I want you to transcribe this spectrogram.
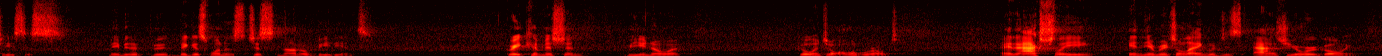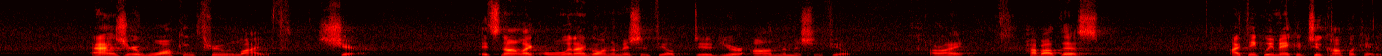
Jesus. Maybe the b- biggest one is just not obedience. Great Commission, you know it. Go into all the world. And actually, in the original language, is as you are going. As you're walking through life, share. It's not like, oh, when I go on the mission field, dude, you're on the mission field. All right? How about this? I think we make it too complicated.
